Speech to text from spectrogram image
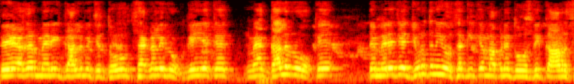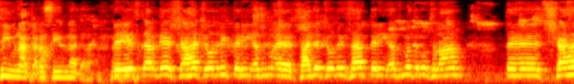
ਤੇ ਅਗਰ ਮੇਰੀ ਗੱਲ ਵਿੱਚ 2 ਸੈਕਿੰਡ ਲਈ ਰੁਕ ਗਈ ਹੈ ਕਿ ਮੈਂ ਗੱਲ ਰੋਕ ਕੇ ਤੇ ਮੇਰੇ 'ਚ ਜੁਰਤ ਨਹੀਂ ਹੋ ਸਕੀ ਕਿ ਮੈਂ ਆਪਣੇ ਦੋਸਤ ਦੀ ਕਾਲ ਰਿਸੀਵ ਨਾ ਕਰਾਂ रिसीव ना करा ਤੇ ਇਸ ਕਰਕੇ ਸ਼ਾਹ ਚੌਧਰੀ ਤੇਰੀ ਅਜ਼ਮ ਅਹ ਸਾਜਦ ਚੌਧਰੀ ਸਾਹਿਬ ਤੇਰੀ ਅਜ਼ਮਤ ਨੂੰ ਸਲਾਮ ਤੇ ਸ਼ਾਹ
